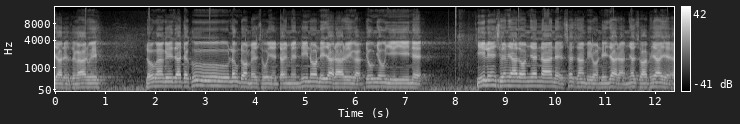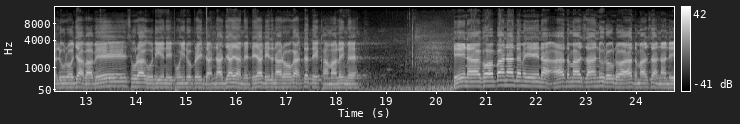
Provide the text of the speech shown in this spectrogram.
ကြတဲ့စကားတွေလောကကိစ္စတစ်ခုလောက်တော့မယ်ဆိုရင်တိုင်မင်းနှီးနှောနေကြတာတွေကပြုံပြုံရည်ရည်နဲ့ကြည်လင်ရွှင်များသောမျက်နှာနဲ့ဆက်ဆံပြီးတော့နေကြတာမြတ်စွာဘုရားရဲ့အလိုတော်ကြပါပဲဆိုတာကိုဒီနေ့ဘုန်းကြီးတို့ပြိဿနာကြရမယ်တရားဒေသနာတော်ကတက်တဲ့ခံပါလိမ့်မယ် ဒေနာခောပါဏတမေနအာတမဇာနုရုဒ္ဓအာတမဇနန္တေ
